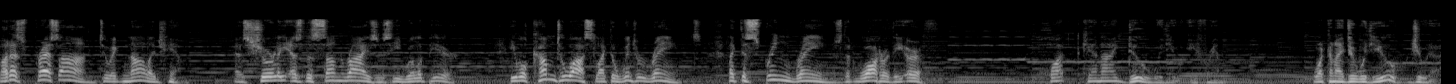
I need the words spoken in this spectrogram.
Let us press on to acknowledge him. As surely as the sun rises he will appear. He will come to us like the winter rains, like the spring rains that water the earth. What can I do with you, Ephraim? What can I do with you, Judah?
